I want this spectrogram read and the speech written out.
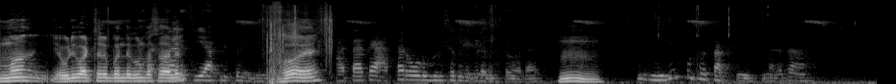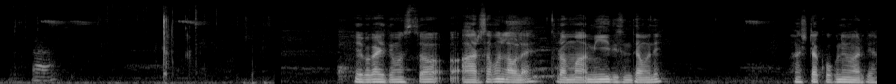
मग एवढी वाटचाल बंद करून कसं झालं? वाटचालच ही आपली पहिली. होय. आता ते आता रोड सगळीकडे मला. हम्म. ती गेली कुठं टाकते? मला का हे बघा इथे मस्त आरसा पण लावला आहे थोडा मा मीही दिसेन त्यामध्ये. हॅशटॅग कोकणी मार्क्या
